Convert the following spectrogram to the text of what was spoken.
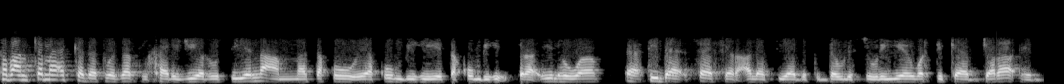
طبعا كما أكدت وزارة الخارجية الروسية نعم ما يقوم به تقوم به إسرائيل هو اعتداء سافر على سيادة الدولة السورية وارتكاب جرائم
